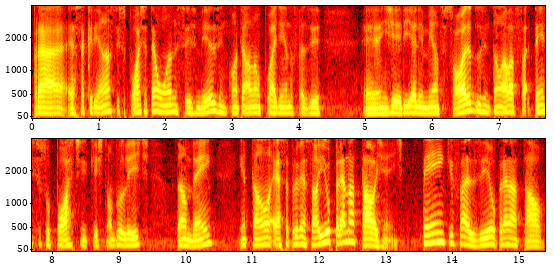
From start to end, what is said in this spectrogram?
para essa criança exposta até um ano e seis meses, enquanto ela não pode ainda fazer é, ingerir alimentos sólidos, então ela tem esse suporte, questão do leite também. Então, essa prevenção. E o pré-natal, gente. Tem que fazer o pré-natal.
